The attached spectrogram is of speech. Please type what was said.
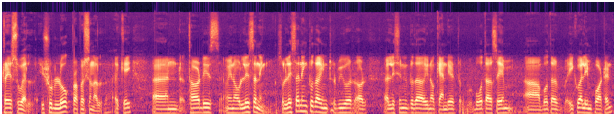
dress well. You should look professional okay and third is you know listening. So listening to the interviewer or uh, listening to the you know candidate both are same uh, both are equally important.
